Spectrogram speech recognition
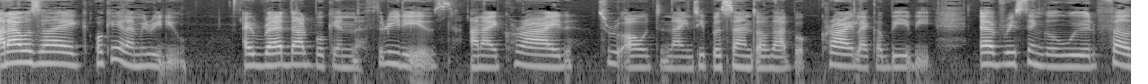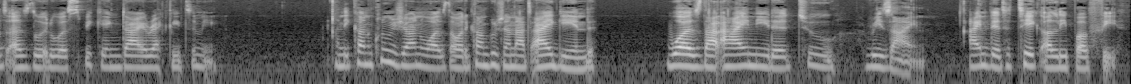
And I was like, okay, let me read you. I read that book in three days and I cried throughout 90% of that book, cried like a baby. Every single word felt as though it was speaking directly to me. And the conclusion was, or the conclusion that I gained, was that I needed to resign. I needed to take a leap of faith.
